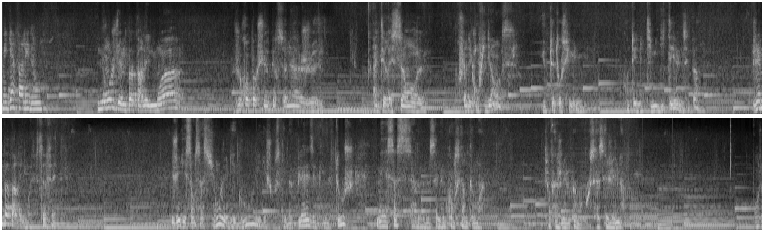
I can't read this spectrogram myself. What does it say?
aimez bien parler de vous Non, je n'aime pas parler de moi. Je crois pas que je suis un personnage euh, intéressant euh, pour faire des confidences. Il y a peut-être aussi un côté de timidité, je ne sais pas. J'aime pas parler de moi, c'est un fait. J'ai des sensations, j'ai des goûts, a des choses qui me plaisent et qui me touchent, mais ça, ça ne me concerne que moi. Enfin, je n'aime pas beaucoup ça, c'est gênant.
